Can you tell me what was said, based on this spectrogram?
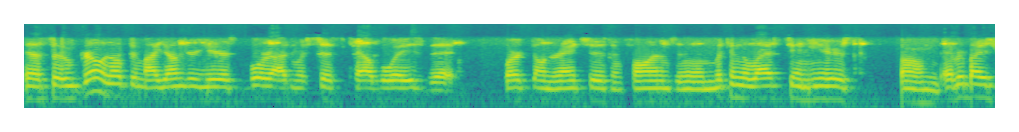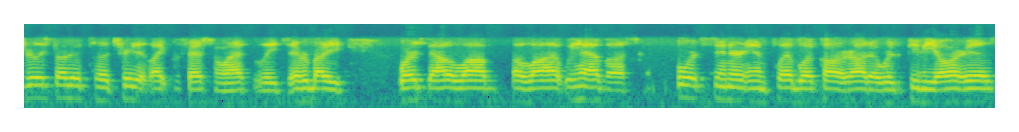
Yeah, so growing up in my younger years, bull riding was just cowboys that worked on ranches and farms, and then within the last ten years, um, everybody's really started to treat it like professional athletes. Everybody works out a lot. A lot. We have a sports center in Pueblo, Colorado, where the PBR is,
